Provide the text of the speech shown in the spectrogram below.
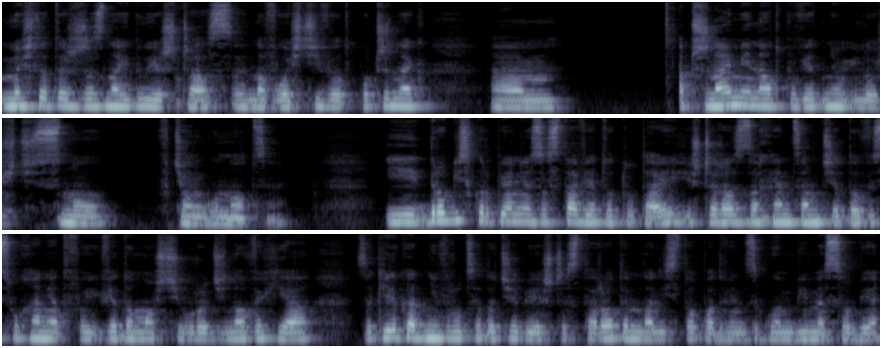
Myślę też, że znajdujesz czas na właściwy odpoczynek, a przynajmniej na odpowiednią ilość snu w ciągu nocy. I drogi Skorpionie, zostawię to tutaj. Jeszcze raz zachęcam Cię do wysłuchania Twoich wiadomości urodzinowych. Ja za kilka dni wrócę do Ciebie jeszcze z tarotem na listopad, więc zgłębimy sobie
